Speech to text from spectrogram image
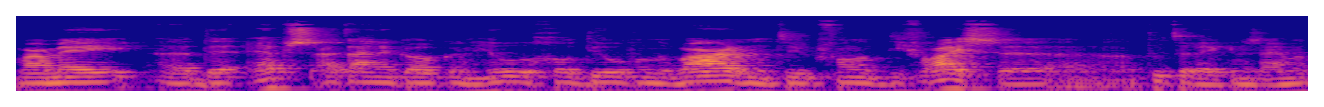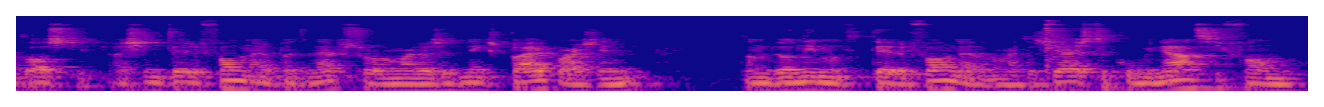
Waarmee uh, de apps uiteindelijk ook een heel groot deel van de waarde natuurlijk van het device uh, toe te rekenen zijn. Want als je, als je een telefoon hebt met een app store, maar er zit niks bruikbaars in, dan wil niemand die telefoon hebben. Maar het is juist de combinatie van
